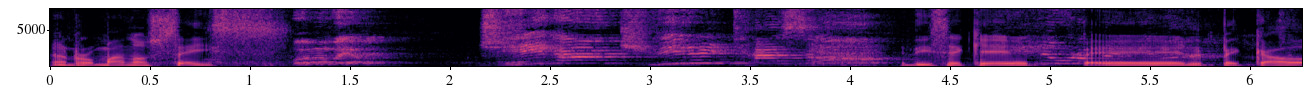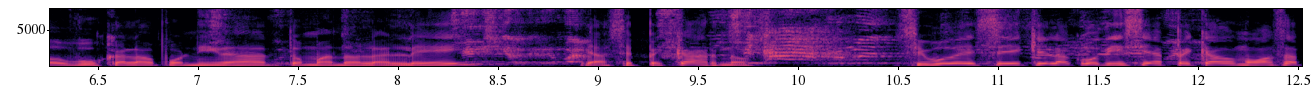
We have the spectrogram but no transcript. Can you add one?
en Romanos 6, dice que el pecado busca la oportunidad tomando la ley y hace pecarnos. Si vos decís que la codicia es pecado, no vas a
